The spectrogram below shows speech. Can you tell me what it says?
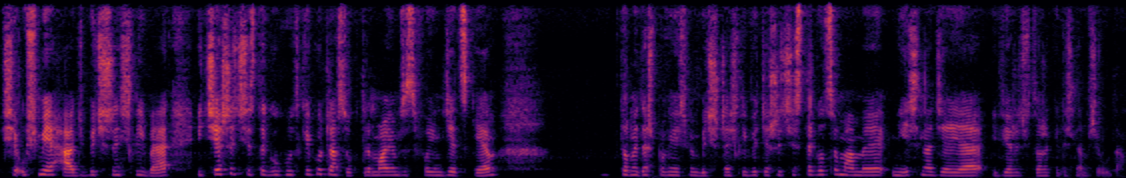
się uśmiechać, być szczęśliwe i cieszyć się z tego krótkiego czasu, który mają ze swoim dzieckiem, to my też powinniśmy być szczęśliwi, cieszyć się z tego, co mamy, mieć nadzieję i wierzyć w to, że kiedyś nam się uda.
